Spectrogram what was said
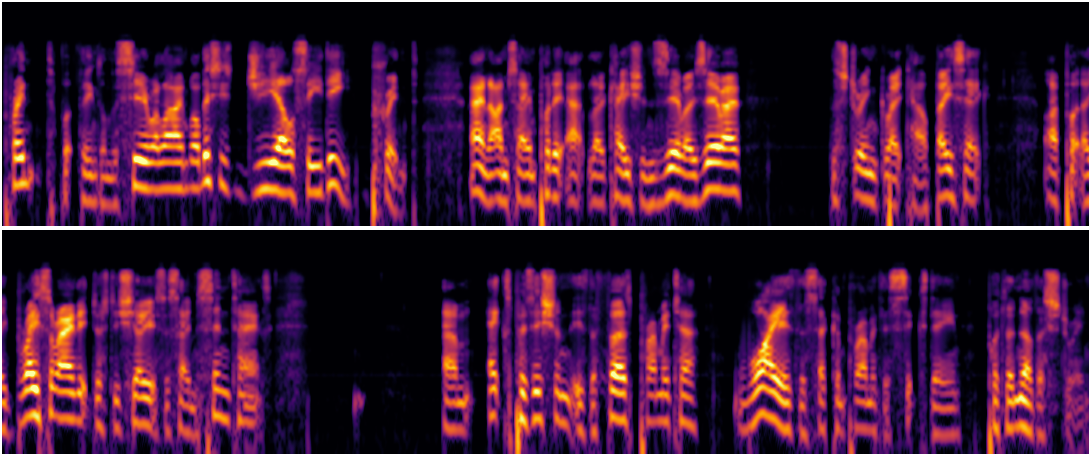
print to put things on the serial line. Well, this is GLCD print. And I'm saying put it at location 00, the string Great Cow Basic. I put a brace around it just to show you it's the same syntax. Um, X position is the first parameter. Y is the second parameter, 16 put another string.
